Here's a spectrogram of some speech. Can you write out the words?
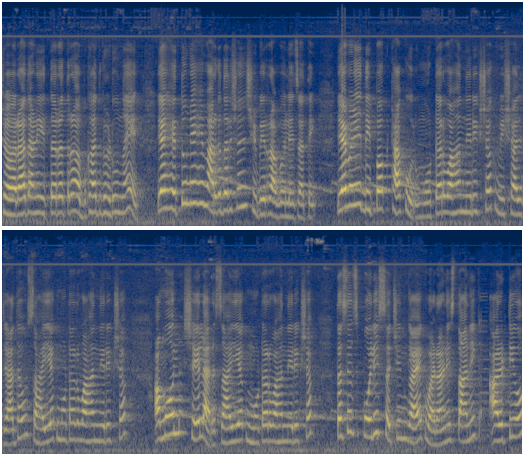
शहरात आणि इतरत्र अपघात घडू नयेत या हेतूने हे मार्गदर्शन शिबिर राबवले जाते. यावेळी दीपक ठाकूर मोटर वाहन निरीक्षक विशाल जाधव सहाय्यक मोटर वाहन निरीक्षक अमोल शेलार सहाय्यक मोटर वाहन निरीक्षक तसेच पोलीस सचिन गायकवाड आणि स्थानिक आर टी ओ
